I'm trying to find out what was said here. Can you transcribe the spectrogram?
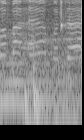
up my appetite.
